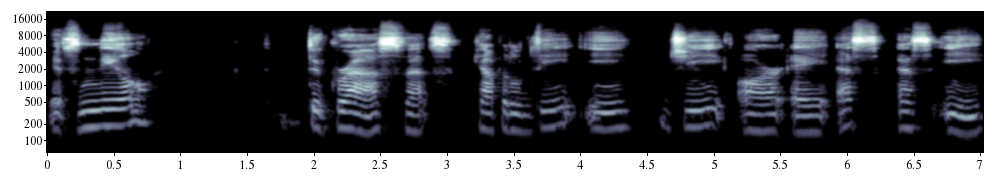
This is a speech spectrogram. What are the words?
It's Neil deGrasse, that's capital D E G R A S S E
